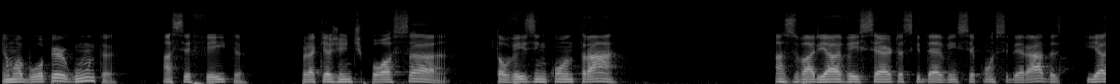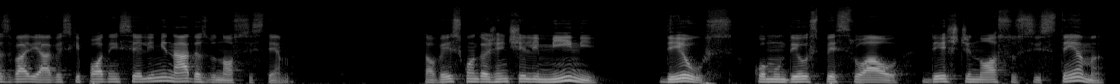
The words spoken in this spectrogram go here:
é uma boa pergunta a ser feita para que a gente possa, talvez, encontrar as variáveis certas que devem ser consideradas e as variáveis que podem ser eliminadas do nosso sistema. Talvez quando a gente elimine Deus como um Deus pessoal deste nosso sistema,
